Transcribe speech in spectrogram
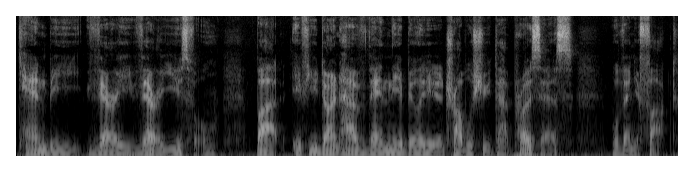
can be very very useful, but if you don't have then the ability to troubleshoot that process, well then you're fucked.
